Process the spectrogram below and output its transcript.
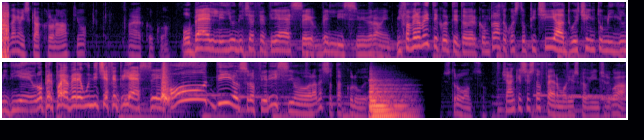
Guarda che mi scaccolo un attimo. Ecco qua. Oh belli gli 11 fps, bellissimi veramente. Mi fa veramente contento aver comprato questo PC a 200 milioni di euro per poi avere 11 fps. Oddio, sono fierissimo ora. Adesso attacco lui. Stronzo. Cioè anche se sto fermo riesco a vincere, qua.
